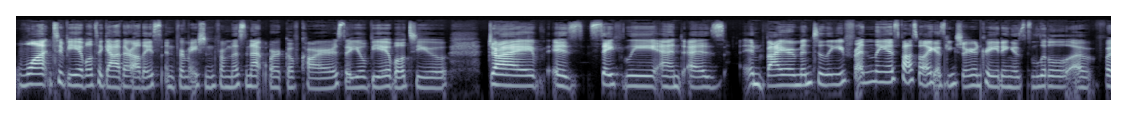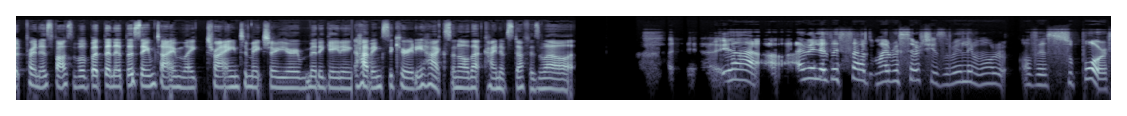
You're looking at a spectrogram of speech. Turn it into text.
want to be able to gather all this information from this network of cars. So you'll be able to drive as safely and as environmentally friendly as possible. I guess making sure you're creating as little of footprint as possible, but then at the same time, like trying to make sure you're mitigating having security hacks and all that kind of stuff as well yeah i mean as i said my research is really more of a support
